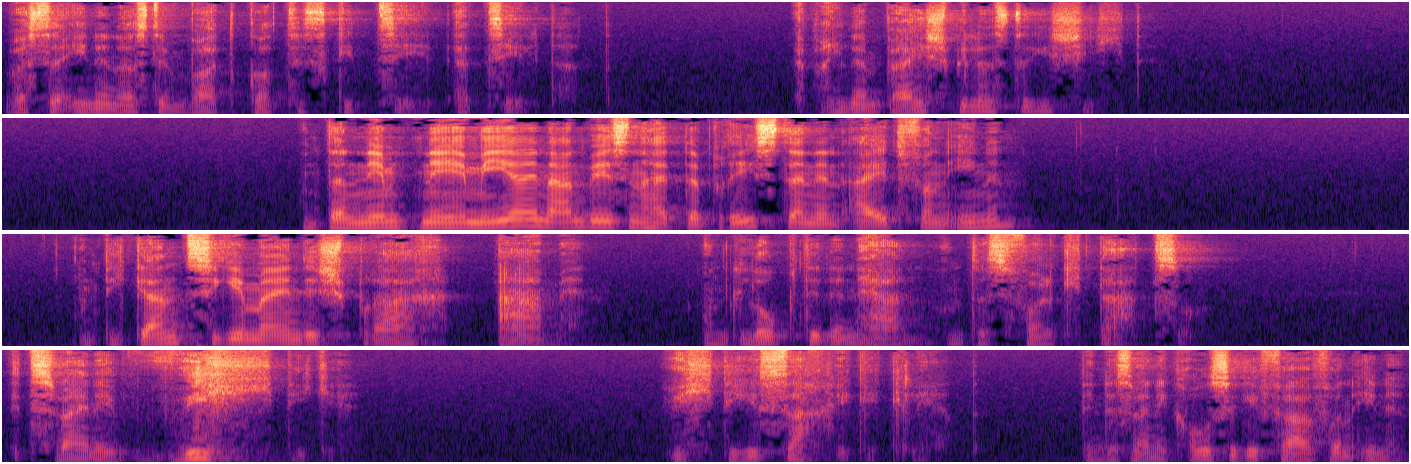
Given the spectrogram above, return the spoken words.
was er ihnen aus dem Wort Gottes erzählt hat. Er bringt ein Beispiel aus der Geschichte. Und dann nimmt Nehemia in Anwesenheit der Priester einen Eid von ihnen und die ganze Gemeinde sprach Amen und lobte den Herrn und das Volk dazu. Jetzt war eine wichtige, wichtige Sache geklärt. Denn das war eine große Gefahr von innen.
